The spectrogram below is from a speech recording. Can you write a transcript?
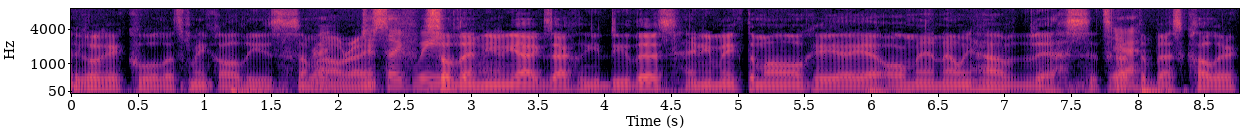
Like okay, cool, let's make all these somehow, right? Just like we. so then you yeah exactly you do this and you make them all okay yeah yeah oh man now we have this It's got the best color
